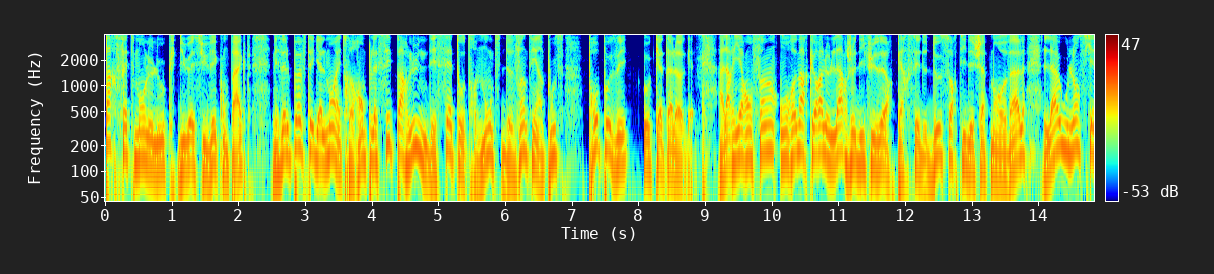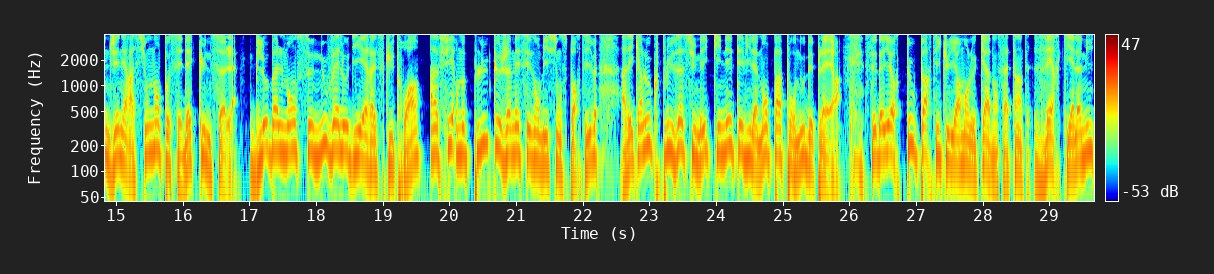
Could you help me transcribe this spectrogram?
parfaitement le look du SUV compact, mais elles peuvent également être remplacées par l'une des 7 autres montes de 21 pouces proposées au catalogue. À l'arrière enfin, on remarquera le large diffuseur percé de deux sorties d'échappement ovale, là où l'ancienne génération n'en possédait qu'une seule. Globalement, ce nouvel Audi RSQ3 affirme plus que jamais ses ambitions sportives, avec un look plus assumé qui n'est évidemment pas pour nous déplaire. C'est d'ailleurs tout particulièrement le cas dans sa teinte vert qui a la mis,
